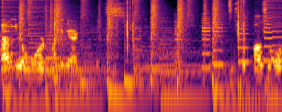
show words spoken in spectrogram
Academy Award winning actors. It's the puzzle.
